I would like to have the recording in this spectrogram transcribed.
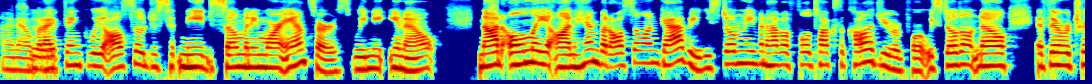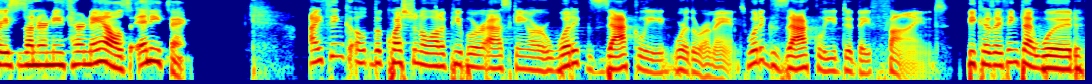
I know, but I think we also just need so many more answers. We need, you know, not only on him, but also on Gabby. We still don't even have a full toxicology report. We still don't know if there were traces underneath her nails, anything. I think uh, the question a lot of people are asking are what exactly were the remains? What exactly did they find? Because I think that would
